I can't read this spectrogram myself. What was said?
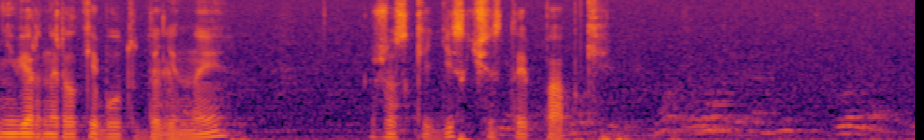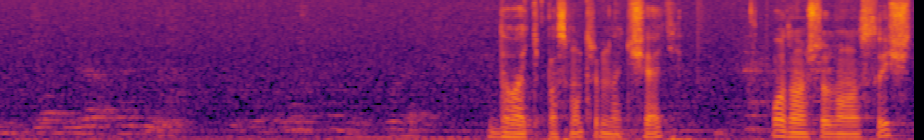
Неверные релки будут удалены. Жесткий диск, чистые папки. Давайте посмотрим начать. Вот она что-то у нас ищет.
